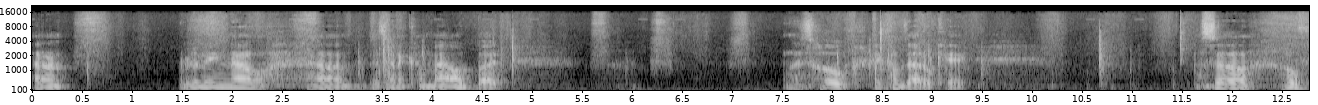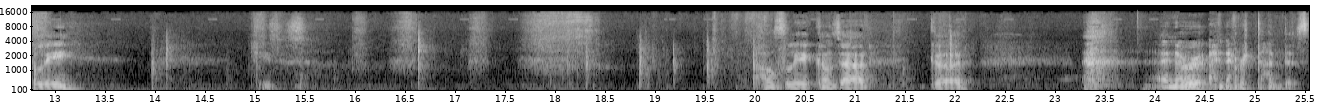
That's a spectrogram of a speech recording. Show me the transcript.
I don't really know um, is going to come out, but let's hope it comes out okay. So hopefully, Jesus, hopefully it comes out good. I never, I never done this.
